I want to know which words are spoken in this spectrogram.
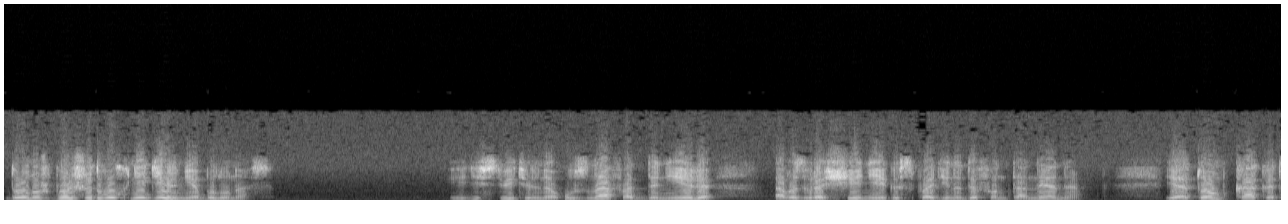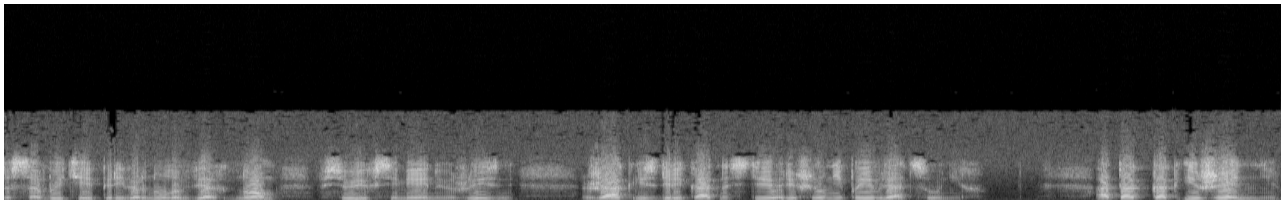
Да он уж больше двух недель не был у нас». И действительно, узнав от Даниэля о возвращении господина де Фонтанена и о том, как это событие перевернуло вверх дном всю их семейную жизнь, Жак из деликатности решил не появляться у них. А так как и Женни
